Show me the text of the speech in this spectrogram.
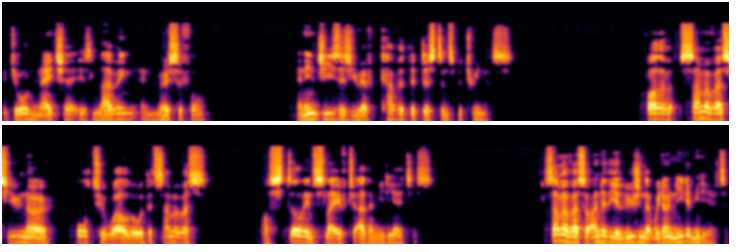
But your nature is loving and merciful, and in Jesus you have covered the distance between us. Father, some of us you know all too well, Lord, that some of us are still enslaved to other mediators. Some of us are under the illusion that we don't need a mediator,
